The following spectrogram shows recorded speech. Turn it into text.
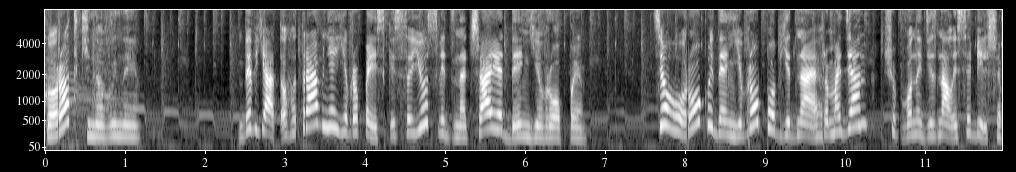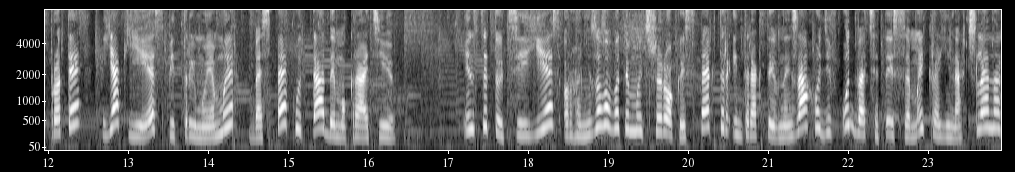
Короткі новини. 9 травня Європейський Союз відзначає День Європи. Цього року День Європи об'єднає громадян, щоб вони дізналися більше про те, як єС підтримує мир, безпеку та демократію. Інституції єС організовуватимуть широкий спектр інтерактивних заходів у 27 країнах-членах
